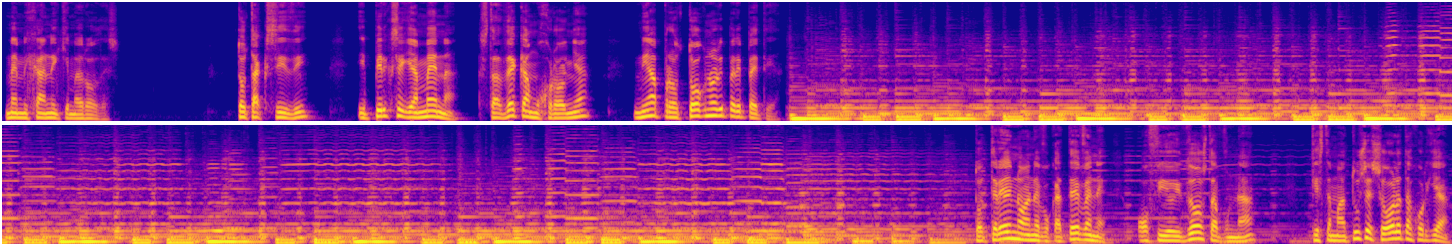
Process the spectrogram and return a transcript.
με μηχανή και με ρόδες. Το ταξίδι υπήρξε για μένα στα 10 μου χρόνια μια πρωτόγνωρη περιπέτεια. Το τρένο ανεβοκατέβαινε οφιοειδώς στα βουνά και σταματούσε σε όλα τα χωριά.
